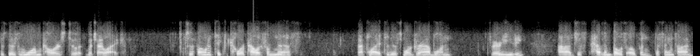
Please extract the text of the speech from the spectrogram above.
there's, there's warm colors to it, which I like. So if I want to take the color palette from this and apply it to this more drab one, it's very easy. Uh, just have them both open at the same time.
